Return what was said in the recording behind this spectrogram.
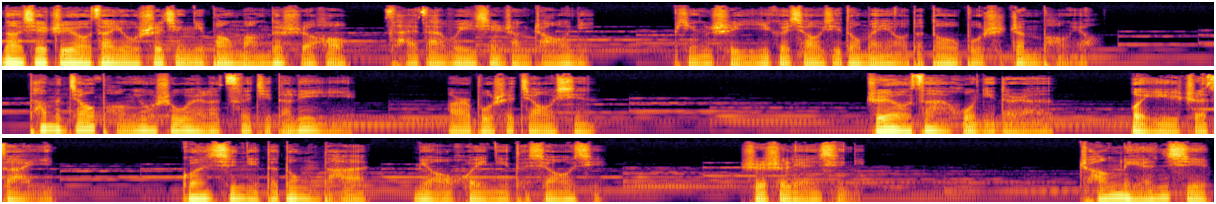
那些只有在有事情你帮忙的时候才在微信上找你，平时一个消息都没有的，都不是真朋友。他们交朋友是为了自己的利益，而不是交心。只有在乎你的人，会一直在意，关心你的动态，秒回你的消息，时时联系你。常联系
